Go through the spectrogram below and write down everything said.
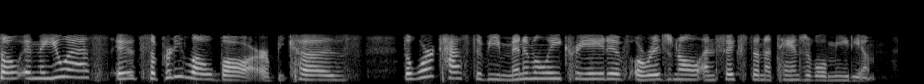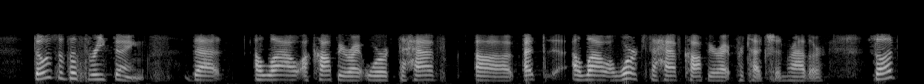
So in the U.S., it's a pretty low bar because the work has to be minimally creative, original, and fixed in a tangible medium. Those are the three things that allow a copyright work to have uh, allow a work to have copyright protection, rather. So let's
